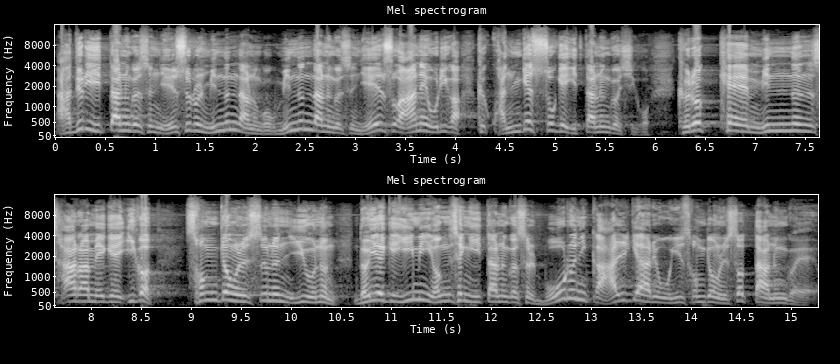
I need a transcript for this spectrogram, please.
아들이 있다는 것은 예수를 믿는다는 거고 믿는다는 것은 예수 안에 우리가 그 관계 속에 있다는 것이고 그렇게 믿는 사람에게 이것 성경을 쓰는 이유는 너희에게 이미 영생이 있다는 것을 모르니까 알게 하려고 이 성경을 썼다는 거예요.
